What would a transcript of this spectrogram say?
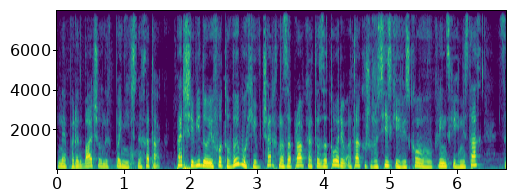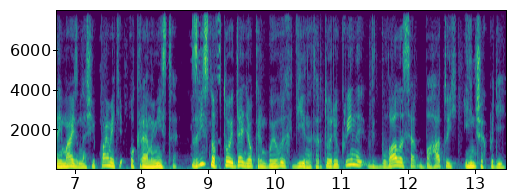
непередбачуваних панічних атак. Перші відео і фото вибухів, черг на заправках та заторів, а також російських військових в українських містах займають в нашій пам'яті окреме місце. Звісно, в той день, окрім бойових дій на території України, відбувалося багато й інших подій.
